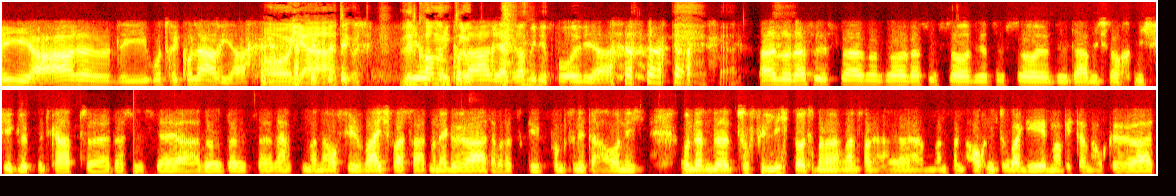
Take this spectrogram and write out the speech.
ja, die Utricularia. Oh ja, die, willkommen die Utricularia gramidifolia. Also das ist also so, das ist so, das ist so, da habe ich noch nicht viel Glück mit gehabt. Äh, das ist ja, ja, also das, da hat man auch viel Weichwasser, hat man ja gehört, aber das geht, funktioniert da auch nicht. Und dann äh, zu viel Licht sollte man am Anfang, äh, am Anfang auch nicht drüber geben, habe ich dann auch gehört.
